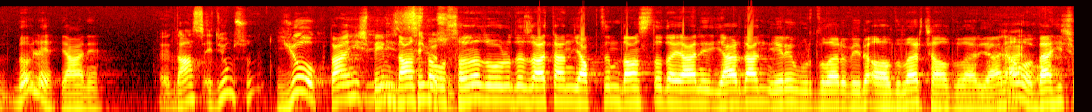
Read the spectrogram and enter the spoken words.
böyle yani. E, dans ediyor musun? Yok ben hiç benim İyi, dansta o sana doğru da zaten yaptığım dansta da yani yerden yere vurdular beni aldılar çaldılar yani Yani ama o- ben hiç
